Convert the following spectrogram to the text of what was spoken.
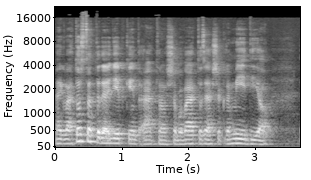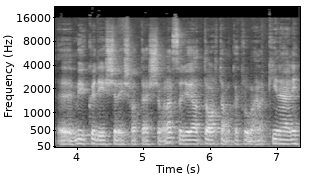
megváltoztatta, de egyébként általánosabb a változásokra, média működésére is hatása van az, hogy olyan tartalmakat próbálnak kínálni,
